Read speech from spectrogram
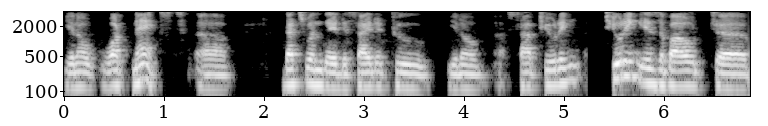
you know what next, uh, that's when they decided to you know start Turing. Turing is about uh,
